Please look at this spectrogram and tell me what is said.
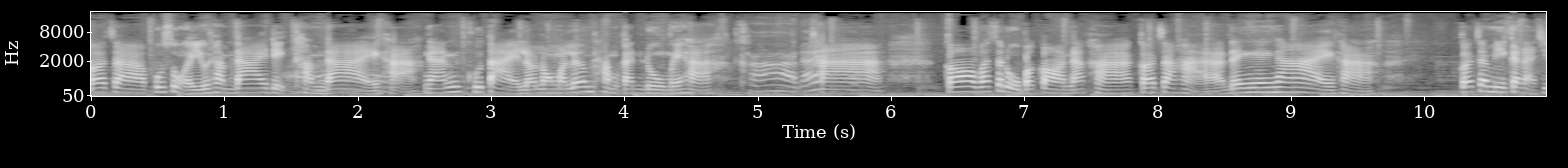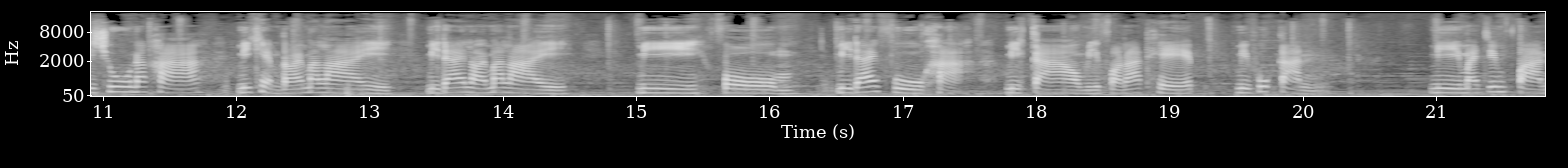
ก็จะผู้สูงอายุทำได้เด็กทำได้ค่ะ งั้นครูต่ายเราลองมาเริ่มทำกันดูไหมคะ ค่ะได้ค่ะ ก็วัสดุอุปกรณ์นะคะ ก็จะหาได้ง่าย ๆค่ะ ก็จะมีกระดาษทิชชู่นะคะ มีเข็มร้อยมาลัย มีได้ายร้อยมาลัย มีโฟม มีได้ายฟูค่ะ มีกาว มีฟอราเทป มีผู้กัน มีไม้จิ้มฟัน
